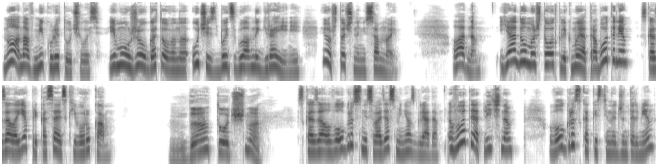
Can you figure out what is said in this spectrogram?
но она вмиг улетучилась. Ему уже уготована участь быть с главной героиней, и уж точно не со мной. Ладно, «Я думаю, что отклик мы отработали», — сказала я, прикасаясь к его рукам. «Да, точно», — сказал Волгрус, не сводя с меня взгляда. «Вот и отлично». Волгрус, как истинный джентльмен,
